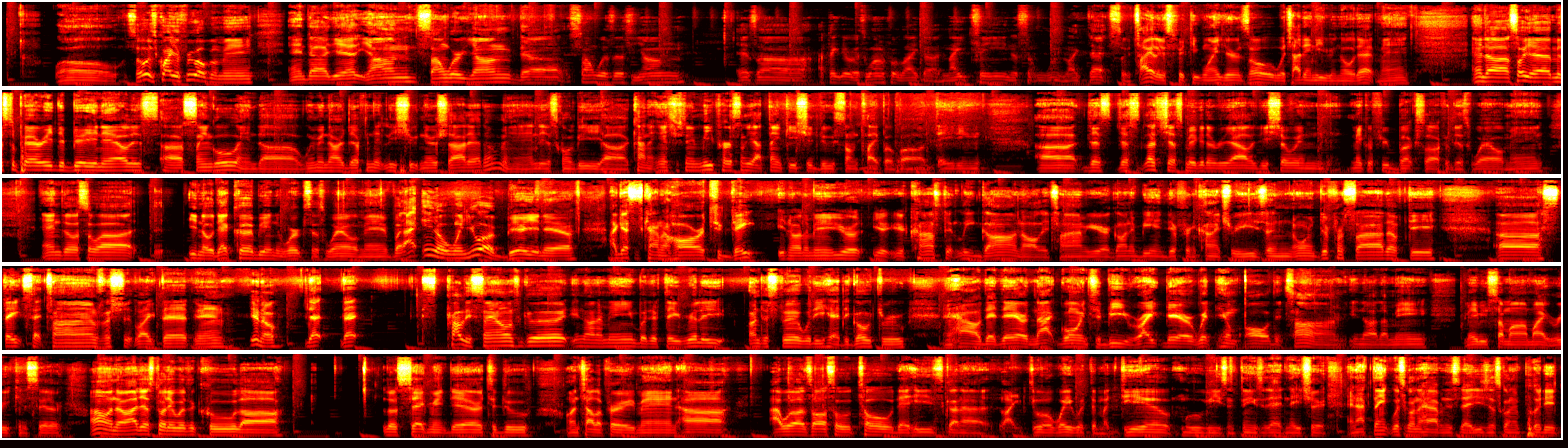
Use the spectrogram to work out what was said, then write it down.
Whoa! So it's quite a few of them, man. And uh, yeah, young. Some were young. The some was as young as uh, I think there was one for like uh, 19 or something like that. So Tyler's 51 years old, which I didn't even know that, man. And uh, so yeah, Mr. Perry, the billionaire, is uh, single, and uh, women are definitely shooting their shot at him, and it's going to be uh, kind of interesting. Me personally, I think he should do some type of uh, dating. Uh, just, just let's just make it a reality show and make a few bucks off of this well, man. And so, you know, that could be in the works as well, man. But I, you know, when you're a billionaire, I guess it's kind of hard to date. You know what I mean? You're, you're, you're constantly gone all the time. You're going to be in different countries and on different side of the, uh, states at times and shit like that. And, you know, that, that, probably sounds good, you know what I mean? But if they really understood what he had to go through and how that they're not going to be right there with him all the time, you know what I mean? Maybe someone might reconsider. I don't know. I just thought it was a cool, uh, little segment there to do on Tyler Perry, man. Uh, I was also told that he's gonna like do away with the Madea movies and things of that nature. And I think what's gonna happen is that he's just gonna put it,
